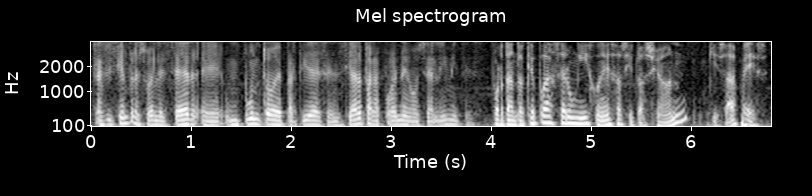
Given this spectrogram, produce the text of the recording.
casi siempre suele ser eh, un punto de partida esencial para poder negociar límites. Por tanto, ¿qué puede hacer un hijo en esa situación? Quizás es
